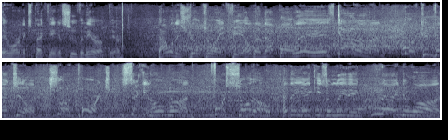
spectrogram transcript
They weren't expecting a souvenir up there. That one is drilled to right field, and that ball is gone. More conventional, short porch, second home run for Soto, and the Yankees are leading 9 to 1.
